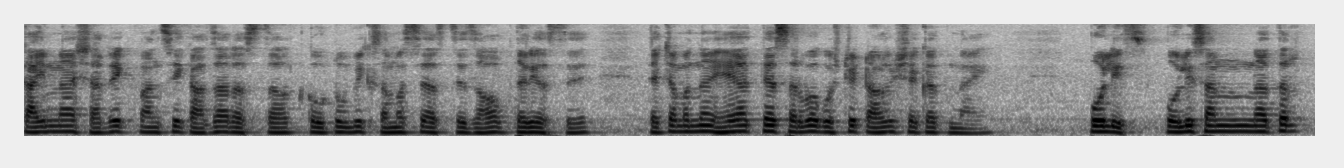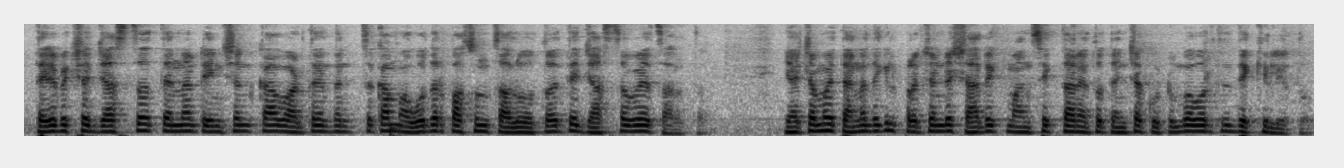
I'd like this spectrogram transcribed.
काहींना शारीरिक मानसिक आजार असतात कौटुंबिक समस्या असते जबाबदारी असते. त्याच्यामधनं ह्या त्या सर्व गोष्टी टाळू शकत नाही. पोलीस. पोलिसांना तर त्याच्यापेक्षा जास्त त्यांना टेन्शन का वाढतं त्यांचं काम अगोदरपासून चालू होतं ते जास्त वेळ चालतं. याच्यामुळे त्यांना देखील प्रचंड शारीरिक मानसिक ताण येतो त्यांच्या कुटुंबावरती देखील येतो.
